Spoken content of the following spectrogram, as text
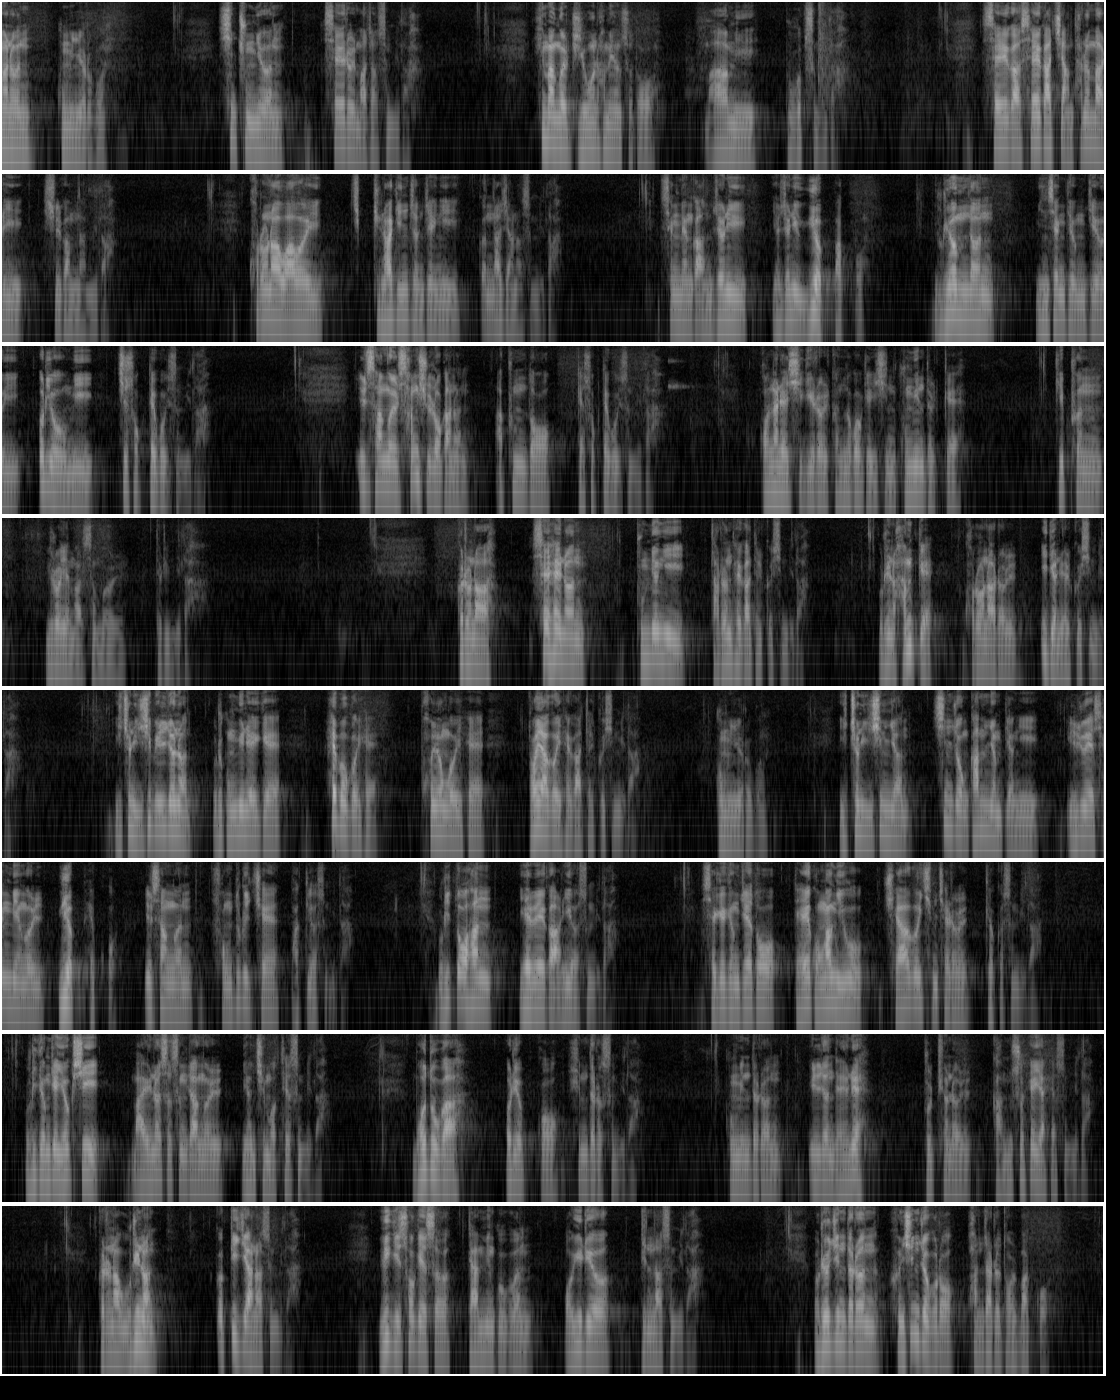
사랑하는 국민 여러분, 신축년 새해를 맞았습니다. 희망을 기원하면서도 마음이 무겁습니다. 새해가 새해 같지 않다는 말이 실감납니다. 코로나와의 기나긴 전쟁이 끝나지 않았습니다. 생명과 안전이 여전히 위협받고 유례없는 민생 경제의 어려움이 지속되고 있습니다. 일상을 상실로 가는 아픔도 계속되고 있습니다. 고난의 시기를 건너고 계신 국민들께 깊은 위로의 말씀을 드립니다. 그러나 새해는 분명히 다른 해가 될 것입니다. 우리는 함께 코로나를 이겨낼 것입니다. 2021년은 우리 국민에게 회복의 해, 포용의 해, 도약의 해가 될 것입니다. 국민 여러분, 2020년 신종 감염병이 인류의 생명을 위협했고 일상은 송두리째 바뀌었습니다. 우리 또한 예외가 아니었습니다. 세계 경제도 대공황 이후 최악의 침체를 겪었습니다. 우리 경제 역시 마이너스 성장을 면치 못했습니다. 모두가 어렵고 힘들었습니다. 국민들은 1년 내내 불편을 감수해야 했습니다. 그러나 우리는 꺾이지 않았습니다. 위기 속에서 대한민국은 오히려 빛났습니다. 의료진들은 헌신적으로 환자를 돌봤고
